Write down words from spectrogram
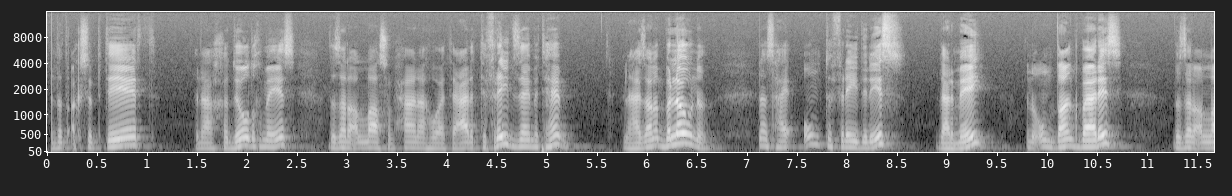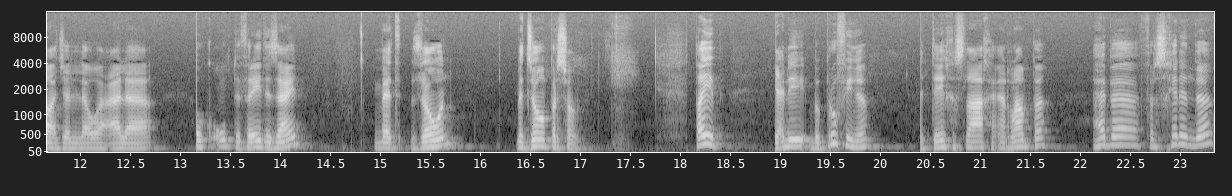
en dat accepteert, en daar geduldig mee is, dan zal Allah subhanahu wa ta'ala tevreden zijn met hem. En hij zal hem belonen. En als hij ontevreden is daarmee, en ondankbaar is, dan zal Allah Jalla wa ala ook ontevreden zijn met zo'n zo'n persoon. Tayyip, yani beproevingen en tegenslagen en rampen hebben verschillende,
